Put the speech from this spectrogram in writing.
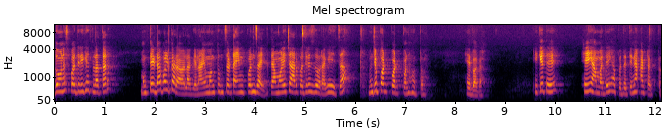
दोनच पदरी घेतला तर मग ते डबल करावं लागेल आणि मग तुमचा टाईम पण जाईल. त्यामुळे चार पदरीच दोरा घ्यायचा. म्हणजे पटपट पण होतं. हे बघा. ठीक आहे ते? हे यामध्ये ह्या पद्धतीने अटकतं.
